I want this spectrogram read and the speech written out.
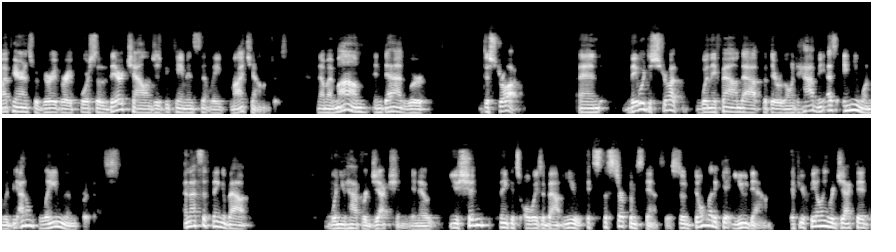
my parents were very, very poor. So their challenges became instantly my challenges. Now, my mom and dad were distraught and they were distraught when they found out that they were going to have me, as anyone would be. I don't blame them for this. And that's the thing about when you have rejection, you know, you shouldn't think it's always about you. It's the circumstances. So don't let it get you down. If you're feeling rejected,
